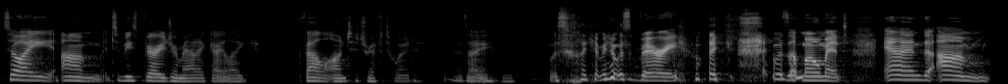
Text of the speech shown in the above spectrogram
so i um to be very dramatic i like fell onto driftwood as i was like i mean it was very like it was a moment and um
